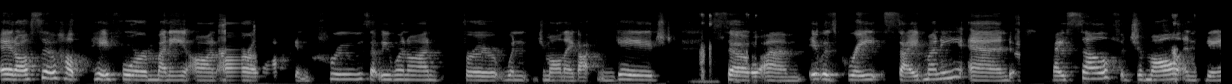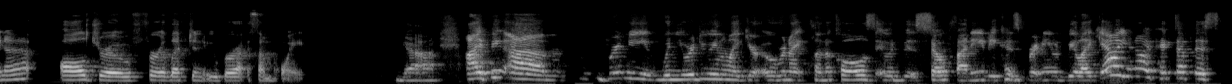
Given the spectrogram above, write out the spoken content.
It also helped pay for money on our Alaskan cruise that we went on for when Jamal and I got engaged. So um, it was great side money. And myself, Jamal, and Dana all drove for Lyft and Uber at some point. Yeah, I think um, Brittany, when you were doing like your overnight clinicals, it would be so funny because Brittany would be like, "Yeah, you know, I picked up this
